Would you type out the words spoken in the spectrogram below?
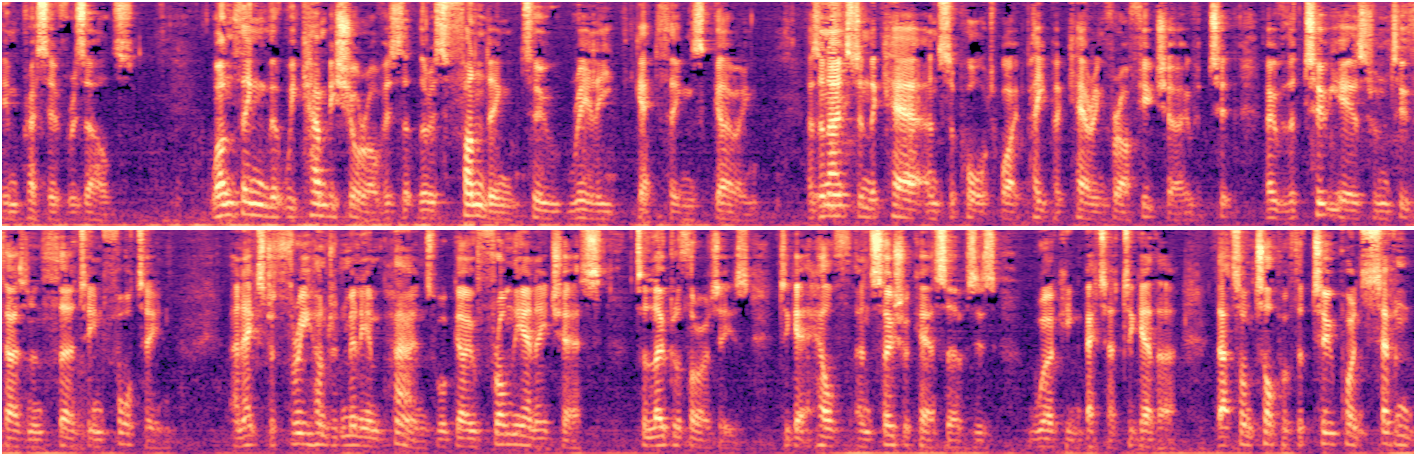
impressive results. One thing that we can be sure of is that there is funding to really get things going. As announced in the Care and Support White Paper, Caring for Our Future, over, two, over the two years from 2013 14, an extra £300 million will go from the NHS to local authorities to get health and social care services working better together. That's on top of the £2.7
